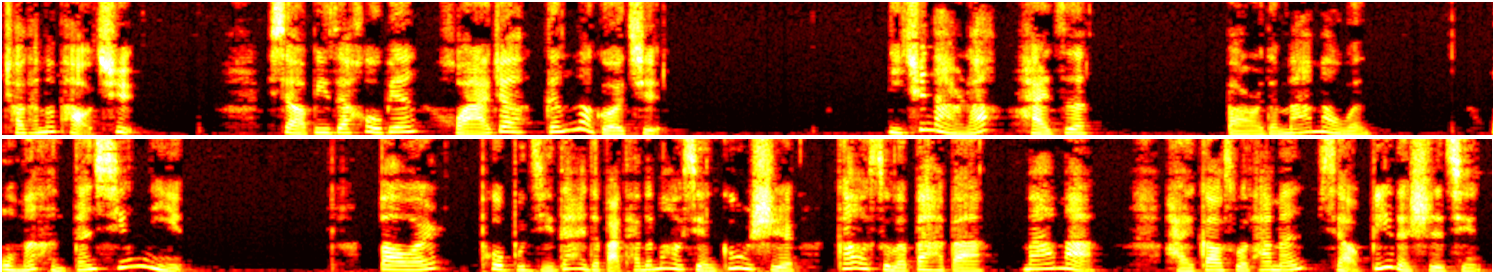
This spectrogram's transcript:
朝他们跑去。小毕在后边滑着跟了过去。“你去哪儿了，孩子？”宝儿的妈妈问。“我们很担心你。”宝儿迫不及待地把他的冒险故事。告诉了爸爸妈妈，还告诉了他们小 B 的事情。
